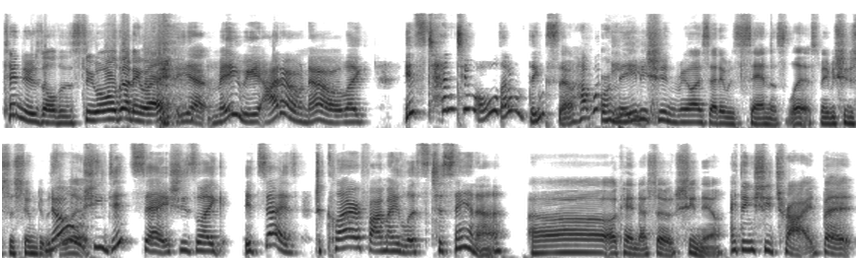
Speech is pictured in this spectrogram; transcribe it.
ten years old is too old anyway. yeah, maybe. I don't know. Like, is 10 too old? I don't think so. How Or maybe she didn't realize that it was Santa's list. Maybe she just assumed it was. No, she did say, she's like, it says to clarify my list to Santa. Oh, okay. No, so she knew. I think she tried, but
